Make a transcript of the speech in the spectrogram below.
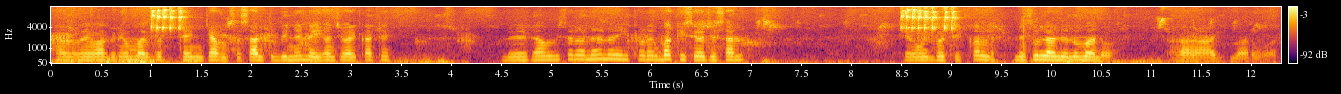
હાલો હવે વાગડે અમારે બધાને જવું છે? શાંતિબેન ને એ હંજવારી કાઢે. ને રામ વિચારવાના હે ને એ થોડાક બાકી છે હજુ સાના. તે હું બધી કરી લે ને સુલાને નો માનો. હા આજ મારો વાર.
